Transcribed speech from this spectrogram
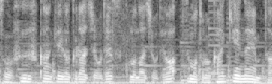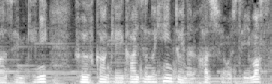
松の夫婦関係学ラジオです。このラジオでは妻との関係悩む男性向けに夫婦関係改善のヒントになる発信をしています。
